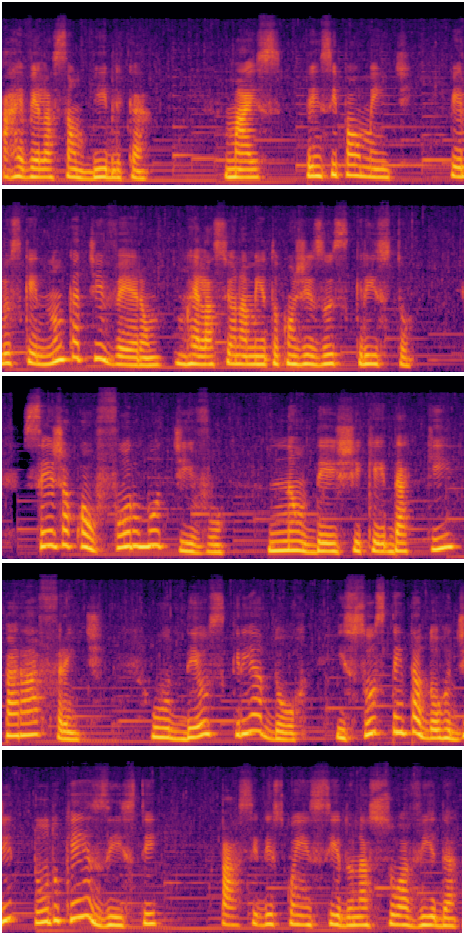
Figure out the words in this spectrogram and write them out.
a revelação bíblica, mas principalmente pelos que nunca tiveram um relacionamento com Jesus Cristo. Seja qual for o motivo, não deixe que daqui para a frente o Deus Criador e sustentador de tudo que existe, passe desconhecido na sua vida,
